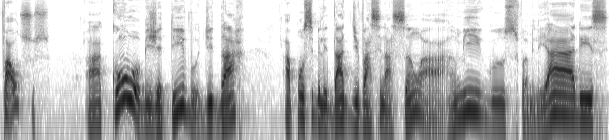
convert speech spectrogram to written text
falsos, ah, com o objetivo de dar a possibilidade de vacinação a amigos, familiares,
